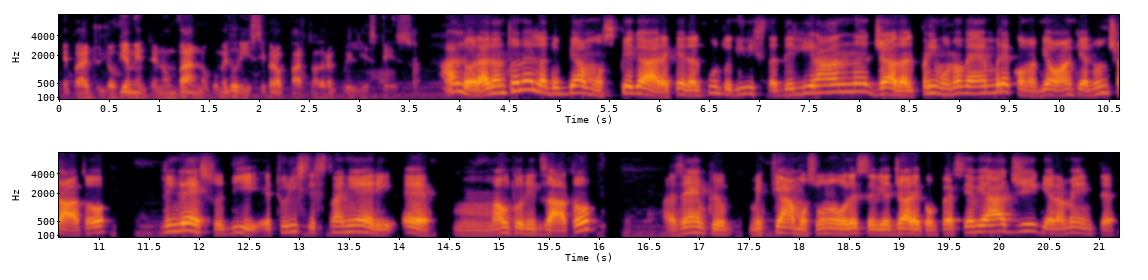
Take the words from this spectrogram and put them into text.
e poi aggiungo, ovviamente non vanno come turisti, però partono tranquilli e spesso. Allora, ad Antonella dobbiamo spiegare che dal punto di vista dell'Iran, già dal primo novembre, come abbiamo anche annunciato, l'ingresso di turisti stranieri è mh, mm, autorizzato ad esempio, mettiamo se uno volesse viaggiare con Persia Viaggi, chiaramente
